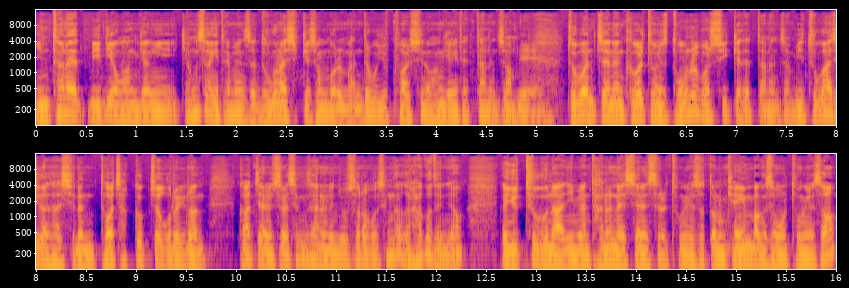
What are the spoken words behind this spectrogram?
인터넷 미디어 환경이 형성이 되면서 누구나 쉽게 정보를 만들고 유포할 수 있는 환경이 됐다는 점. 네. 두 번째는 그걸 통해서 돈을 벌 수 있게 됐다는 점. 이 두 가지가 사실은 더 적극적으로 이런 가짜 뉴스를 생산하는 요소라고 생각을 하거든요. 그러니까 유튜브나 아니면 다른 SNS를 통해서 또는 개인 방송을 통해서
